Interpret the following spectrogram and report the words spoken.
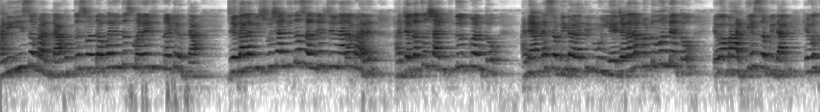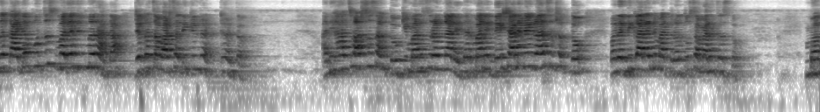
आणि ही समानता फक्त स्वतःपर्यंतच मर्यादित न ठेवता जगाला विश्वशांतीचा संदेश देणारा भारत हा जगाचा शांतीदूत बनतो. आणि आपल्या संविधानातील मूल्य जगाला पटवून देतो. तेव्हा भारतीय संविधान हे फक्त कायद्यापुरतच मर्यादित न राहता जगाचा वारसा देखील ठर- ठरतं. आणि हाच वारसा सांगतो की माणूस रंगाने धर्माने देशाने वेगळा असू शकतो पण अधिकाराने मात्र तो समानच असतो. मग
